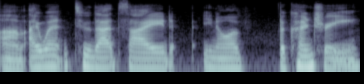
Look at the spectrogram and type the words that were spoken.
Um, I went to that side, you know, of the country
